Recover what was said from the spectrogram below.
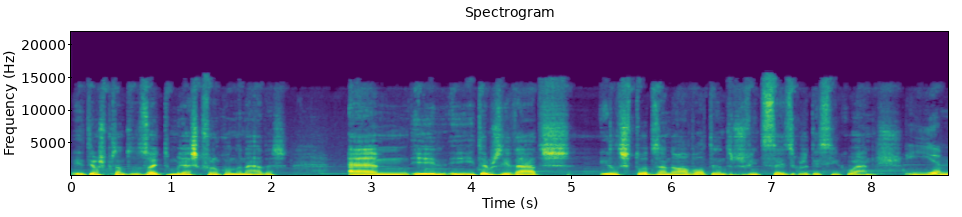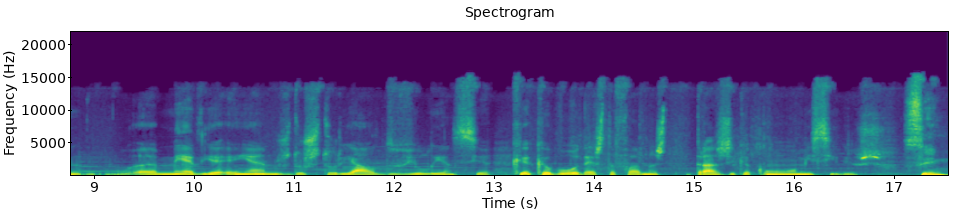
e temos, portanto, 18 mulheres que foram condenadas. Um, e, e, em termos de idades, eles todos andam à volta entre os 26 e 45 anos. E a, a, média em anos do historial de violência que acabou desta forma trágica com homicídios? Sim,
